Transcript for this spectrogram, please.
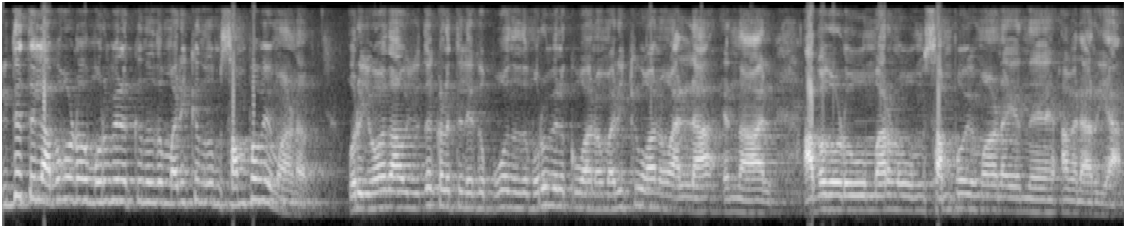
യുദ്ധത്തിൽ അപകടവും മുറിവേൽക്കുന്നതും മരിക്കുന്നതും സംഭവ്യമാണ് ഒരു യോദ്ധാവ് യുദ്ധക്കളത്തിലേക്ക് പോകുന്നത് മുറിവേൽക്കുവാനോ മരിക്കുവാനോ അല്ല. എന്നാൽ അപകടവും മരണവും സംഭവ്യമാണ് എന്ന് അവനറിയാം.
